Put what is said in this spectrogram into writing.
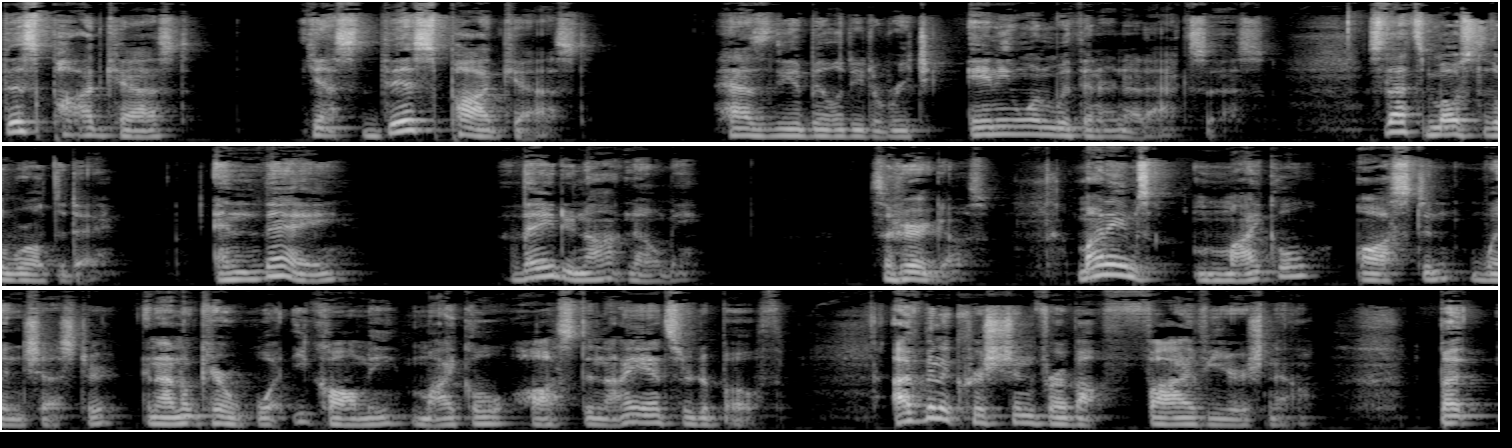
this podcast, yes, this podcast has the ability to reach anyone with internet access. So that's most of the world today. And they, they do not know me. So here it goes. My name's Michael Austin Winchester, and I don't care what you call me, Michael Austin, I answer to both. I've been a Christian for about five years now, but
